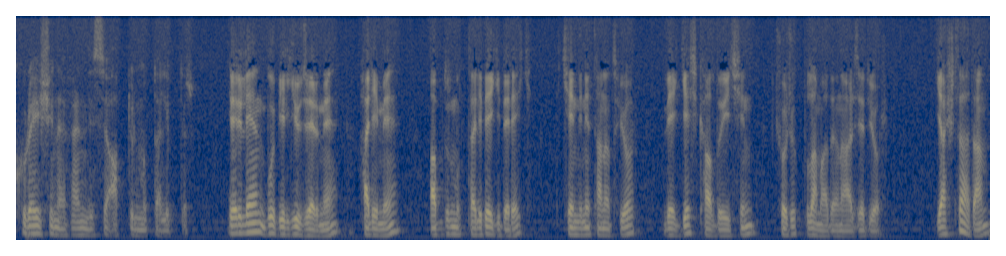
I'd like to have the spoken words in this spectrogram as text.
Kureyş'in efendisi Abdülmuttalip'tir. Verilen bu bilgi üzerine Halime Abdülmuttalib'e giderek kendini tanıtıyor ve geç kaldığı için çocuk bulamadığını arz ediyor. Yaşlı adam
